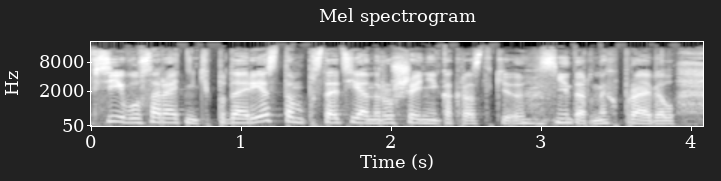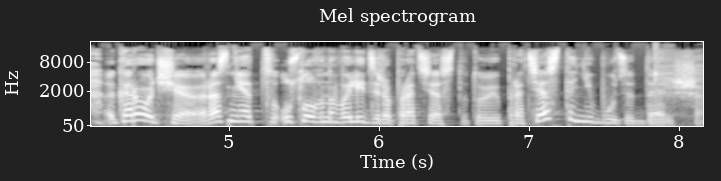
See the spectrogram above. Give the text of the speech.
все его соратники под арестом по статье о нарушении как раз-таки санитарных правил. Короче, раз нет условного лидера протеста, то и протеста не будет дальше.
